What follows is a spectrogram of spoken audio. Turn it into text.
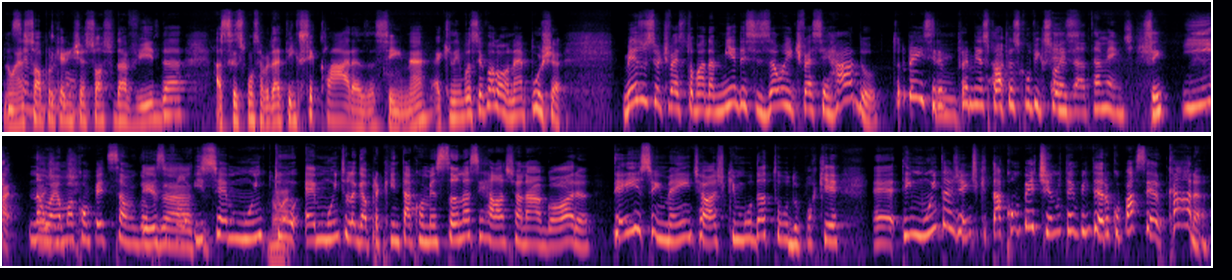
Não Isso é é só porque a bom. gente é sócio da vida, as responsabilidades têm que ser claras, assim, né? É que nem você falou, né? Puxa, mesmo se eu tivesse tomado a minha decisão e tivesse errado, tudo bem, seria para minhas próprias convicções. Exatamente. Sim. E A- não a é gente- uma competição, igual você Exato. falou. Isso é muito, Não é. muito legal para quem tá começando a se relacionar agora. Ter isso em mente, eu acho que muda tudo, porque é, tem muita gente que tá competindo o tempo inteiro com o parceiro. Cara,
